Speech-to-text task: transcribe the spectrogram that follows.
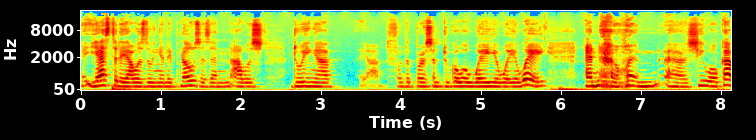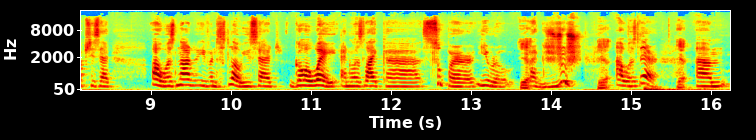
Yesterday, I was doing an hypnosis and I was doing a yeah, for the person to go away, away, away. And when uh, she woke up, she said, "Oh, it was not even slow. You said go away, and was like a superhero, Yeah. like zhoosh. Yeah. I was there. Yeah. Um,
